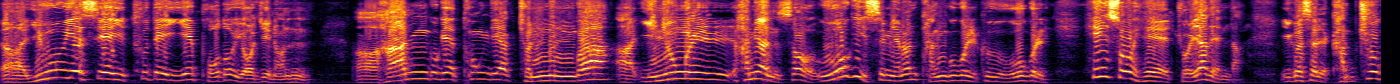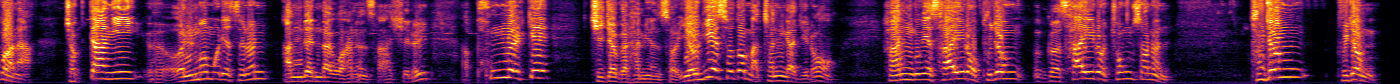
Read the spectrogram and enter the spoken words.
어, USA 투데이의 보도 요지는 어, 한국의 통계학 전문가 아, 인용을 하면서 의혹이 있으면 당국을 그 의혹을 해소해 줘야 된다. 이것을 감추거나 적당히 어, 얼머무려서는 안 된다고 하는 사실을 아, 폭넓게 지적을 하면서 여기에서도 마찬가지로 한국의 4.15 부정 그 4.15 총선은 부정 부정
